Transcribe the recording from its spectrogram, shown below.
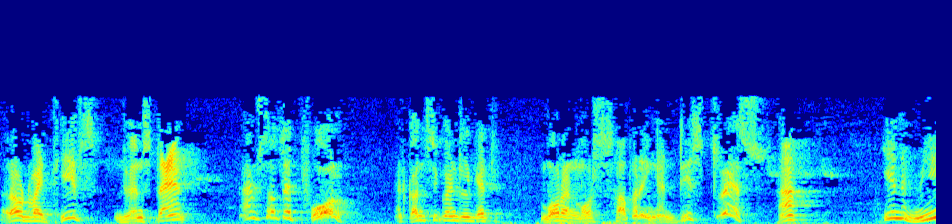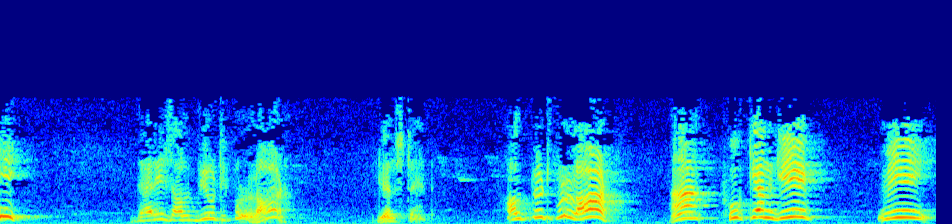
robbed by thieves. Do you understand? I am such a fool. And consequently get more and more suffering and distress. Huh? In me, there is all beautiful Lord. Do you understand? All beautiful Lord. Huh? Who can give me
